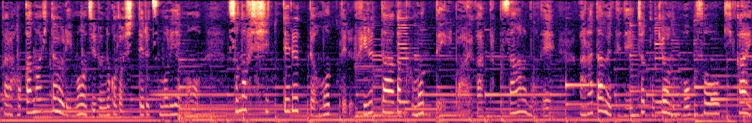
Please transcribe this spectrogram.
だから他の人よりも自分のことを知ってるつもりでもその知ってるって思ってるフィルターが曇っている場合がたくさんあるので改めてねちょっと今日の放送を機会に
